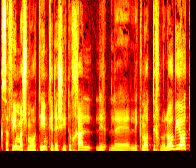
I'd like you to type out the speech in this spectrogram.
כספים משמעותיים כדי שהיא תוכל ל- ל- לקנות טכנולוגיות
